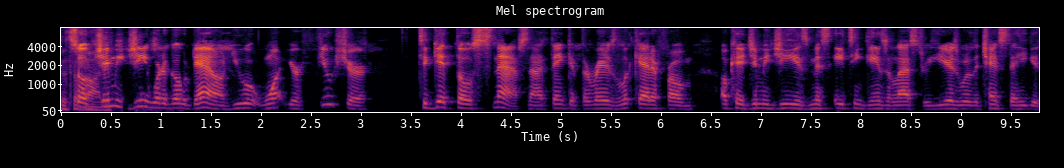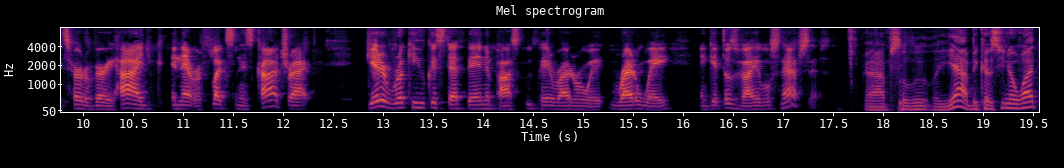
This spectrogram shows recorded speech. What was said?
It's so if Jimmy G were to go down, you would want your future to get those snaps. And I think if the Raiders look at it from, okay, Jimmy G has missed 18 games in the last three years, what are the chances that he gets hurt are very high, and that reflects in his contract. Get a rookie who could step in and possibly pay right away, right away, and get those valuable snaps in. Absolutely. Yeah, because you know what?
